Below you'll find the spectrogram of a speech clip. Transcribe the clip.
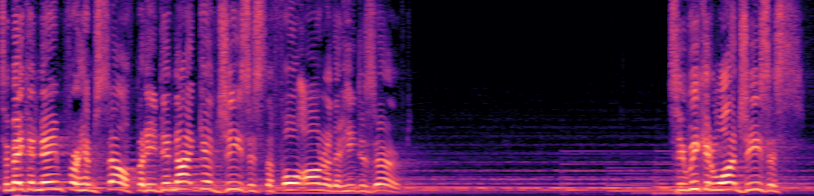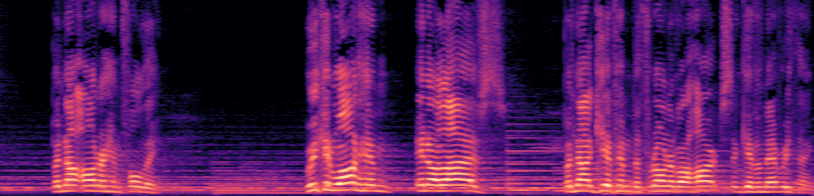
to make a name for himself, but he did not give Jesus the full honor that he deserved. See, we can want Jesus, but not honor him fully. We can want him in our lives, but not give him the throne of our hearts and give him everything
